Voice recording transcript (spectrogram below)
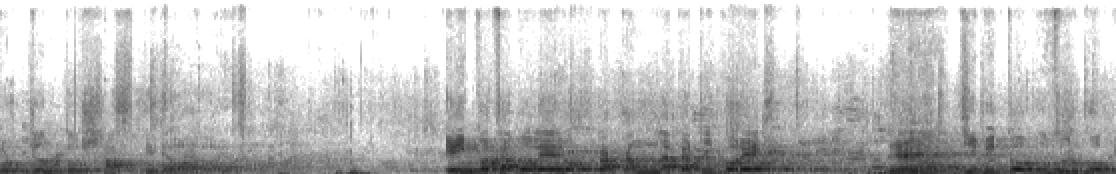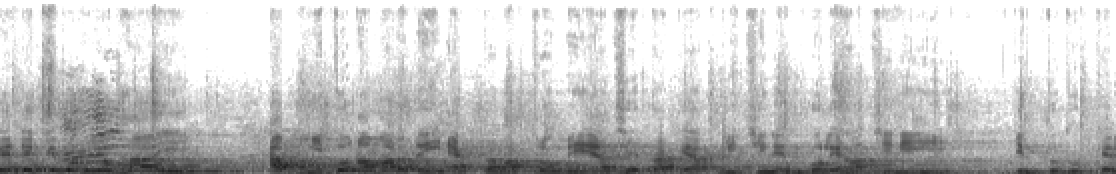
পর্যন্ত শাস্তি দেওয়া হয় এই কথা বলে লোকটা কান্নাকাটি করে জীবিত বুজুর্গকে ডেকে বলল, ভাই, আপনি তো আমার এই একটা মাত্র মেয়ে আছে, তাকে আপনি চিনেন বলে হাঁ চিনি কিন্তু দুঃখের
